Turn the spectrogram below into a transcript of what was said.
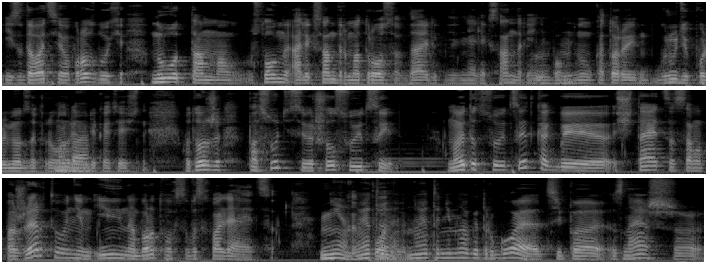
и задавать себе вопрос в духе, ну вот там условный Александр Матросов, да, или, или не Александр, я не mm-hmm. помню, ну, который грудью пулемет закрыл ну, да. Великой Отечественной. Вот он же, по сути, совершил суицид. Но этот суицид как бы считается самопожертвованием и, наоборот, восхваляется. Не, ну это, ну это немного другое. Типа, знаешь, э,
